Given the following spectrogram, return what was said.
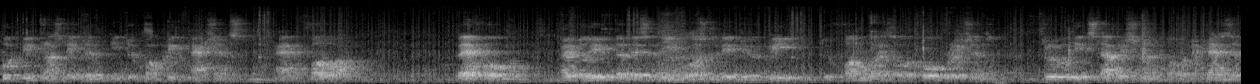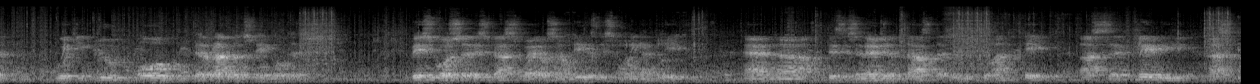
could be translated into concrete actions and follow-up. Therefore, I believe that there's a need for us today to agree to formalize our cooperation through the establishment of a mechanism which includes all the relevant stakeholders. This was uh, discussed by some leaders this morning, I believe, and uh, this is an urgent task that we need to undertake as uh, clearly as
